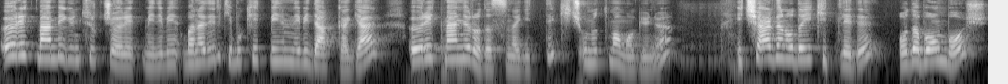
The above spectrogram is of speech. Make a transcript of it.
Öğretmen bir gün Türkçe öğretmeni bana dedi ki Buket benimle bir dakika gel. Öğretmenler odasına gittik. Hiç unutmam o günü. İçeriden odayı kilitledi. Oda bomboş.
